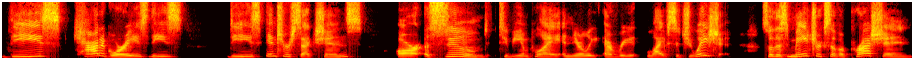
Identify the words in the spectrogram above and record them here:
these categories, these these intersections are assumed to be in play in nearly every life situation. So this matrix of oppression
